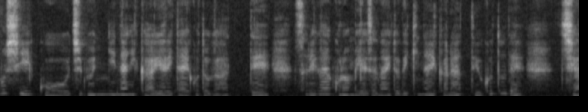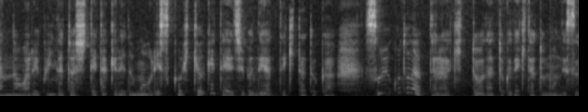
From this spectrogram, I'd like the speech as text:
もしこう自分に何かやりたいことがあってそれがコロンビアじゃないとできないからっていうことで治安の悪い国だとは知ってたけれどもリスクを引き受けて自分でやってきたとかそういうことだったらきっと納得できたと思うんです。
